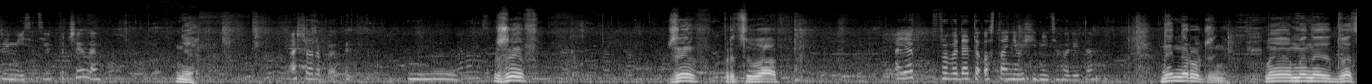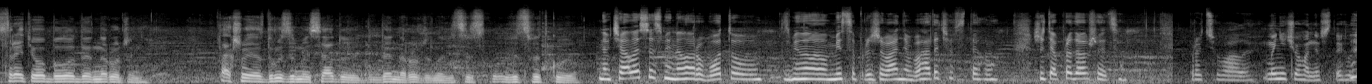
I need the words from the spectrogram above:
три місяці? Відпочили? Ні. А що робили? Жив, жив, працював. А як проведете останні вихідні цього літа? День народження. У мене 23-го було день народження. Так що я з друзями сяду, день народження відсвяткую. Навчалася, змінила роботу, змінила місце проживання, багато чого встигла. Життя продовжується. Працювали. Ми нічого не встигли.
